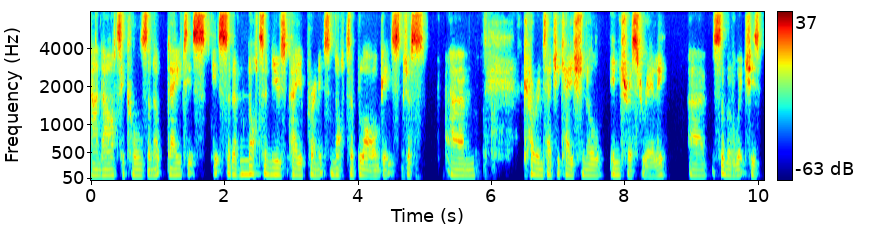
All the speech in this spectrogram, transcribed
and articles and update. It's it's sort of not a newspaper and it's not a blog. It's just um, current educational interest, really. Uh, some of which is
